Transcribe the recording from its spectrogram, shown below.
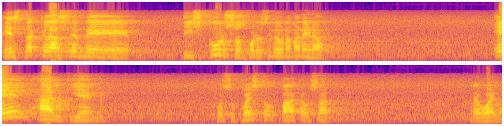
esta clase de discursos, por decirlo de una manera, en alguien, por supuesto, va a causar revuelo.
